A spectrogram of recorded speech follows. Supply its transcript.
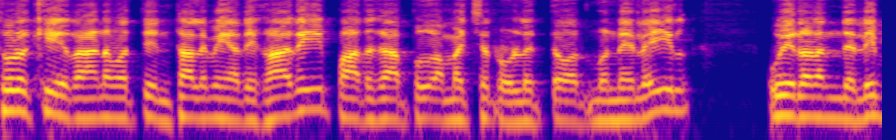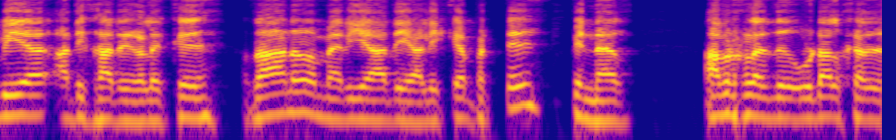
துருக்கி ராணுவத்தின் தலைமை அதிகாரி பாதுகாப்பு அமைச்சர் உள்ளிட்டோர் முன்னிலையில் உயிரிழந்த லிபிய அதிகாரிகளுக்கு ராணுவ மரியாதை அளிக்கப்பட்டு பின்னர் அவர்களது உடல்கள்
